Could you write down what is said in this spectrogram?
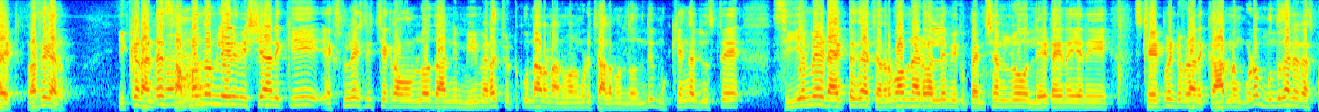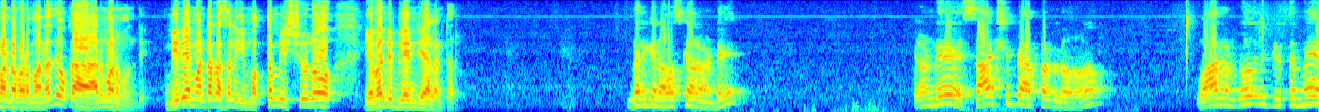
రైట్ రఫీ గారు ఇక్కడ అంటే సంబంధం లేని విషయానికి ఎక్స్ప్లెనేషన్ ఇచ్చే క్రమంలో దాన్ని మీ మెడకు చుట్టుకున్నారన్న అనుమానం కూడా చాలా మందిలో ఉంది. ముఖ్యంగా చూస్తే సీఎంఏ డైరెక్ట్గా చంద్రబాబు నాయుడు వల్లే మీకు పెన్షన్లు లేట్ అయినాయని స్టేట్మెంట్ ఇవ్వడానికి కారణం కూడా ముందుగానే రెస్పాండ్ అవ్వడం అన్నది ఒక అనుమానం ఉంది. మీరేమంటారు అసలు ఈ మొత్తం ఇష్యూలో ఎవరిని బ్లేమ్ చేయాలంటారు? అందరికీ నమస్కారం అండి. ఏమండి సాక్షి పేపర్లో వారం రోజుల క్రితమే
